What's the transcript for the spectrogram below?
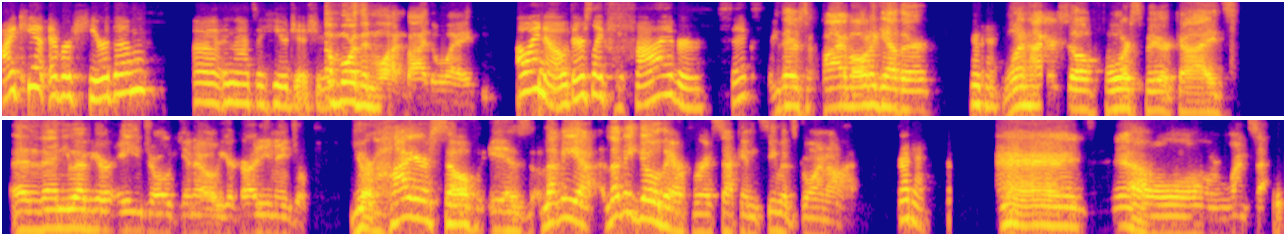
I can't ever hear them, uh, and that's a huge issue. Uh, More than one, by the way. Oh, I know. There's like five or six. There's five altogether. Okay. One higher self, four spirit guides, and then you have your angel, you know, your guardian angel. Your higher self is let me uh, let me go there for a second and see what's going on. Okay. And oh, one second.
